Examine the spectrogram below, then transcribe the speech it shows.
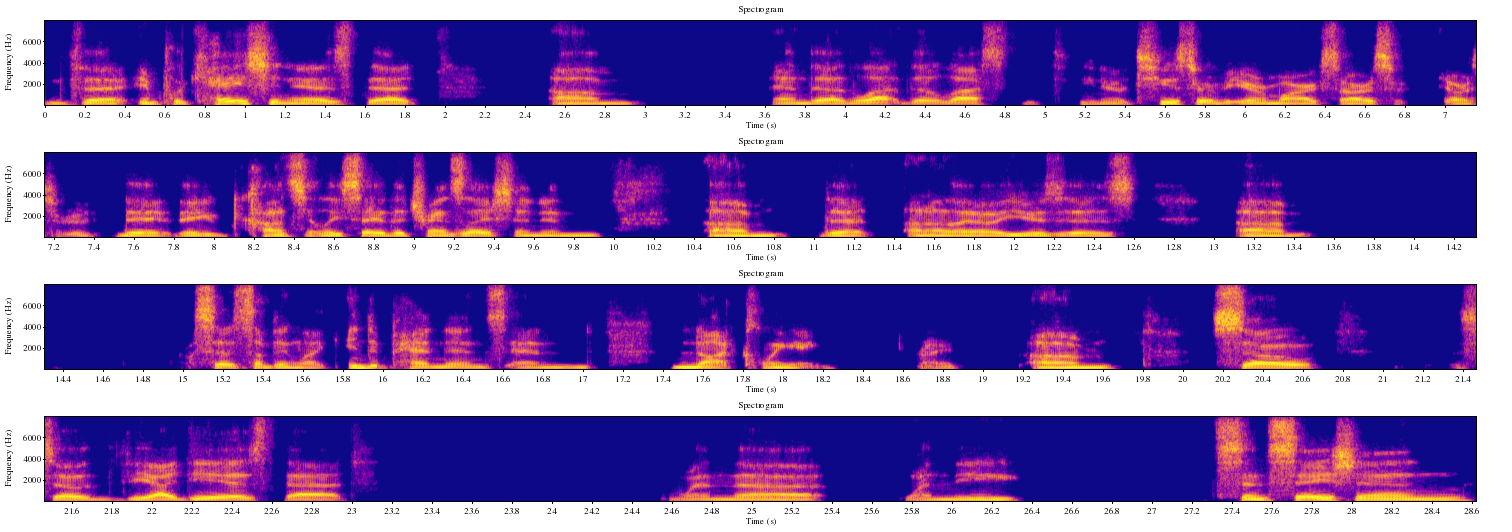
the implication is that um, and the, the last you know two sort of earmarks are, are sort of they, they constantly say the translation in um, that Analayo uses um, says something like independence and not clinging, right? Um, so, so the idea is that when the when the sensation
